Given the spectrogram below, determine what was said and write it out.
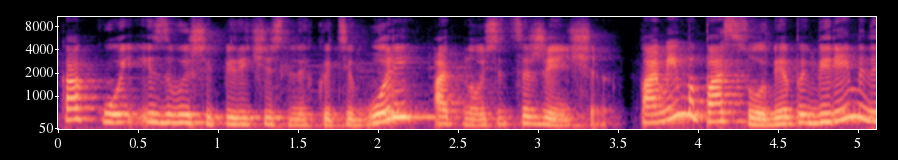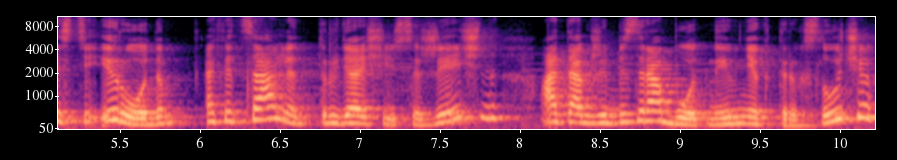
какой из вышеперечисленных категорий относится женщина. Помимо пособия по беременности и родам, официально трудящиеся женщины, а также безработные в некоторых случаях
